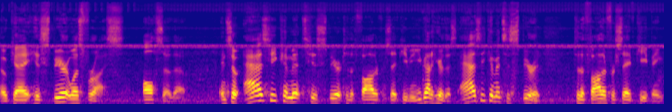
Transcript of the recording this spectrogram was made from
Okay, his spirit was for us also, though. And so, as he commits his spirit to the Father for safekeeping, you've got to hear this. As he commits his spirit to the Father for safekeeping,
